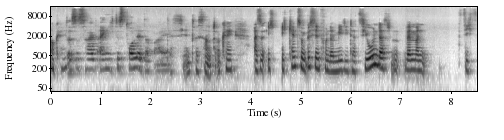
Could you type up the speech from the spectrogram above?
Okay. Das ist halt eigentlich das Tolle dabei. Das ist ja interessant, okay. Also ich, ich kenne so ein bisschen von der Meditation, dass wenn man sich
